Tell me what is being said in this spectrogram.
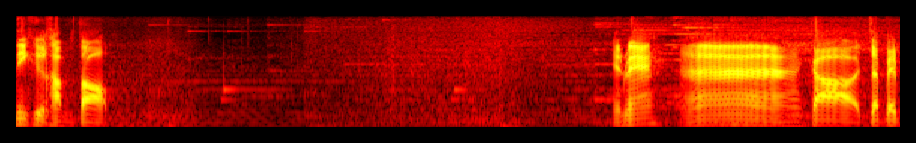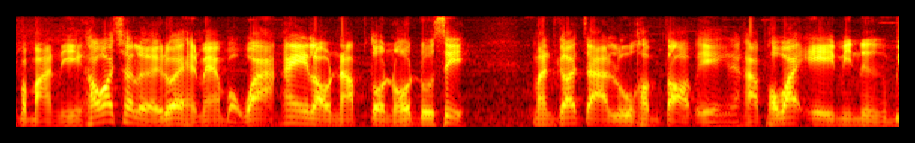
นี่คือคำตอบ เห็นไหมอ่าก็จะเป็นประมาณนี้เขาก็เฉลยด้วยเห็นไหมบอกว่าให้เรานับตัวโน้ตดูสิ มันก็จะรู้คำตอบเองนะครับ เพราะว่า A มี 1 B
